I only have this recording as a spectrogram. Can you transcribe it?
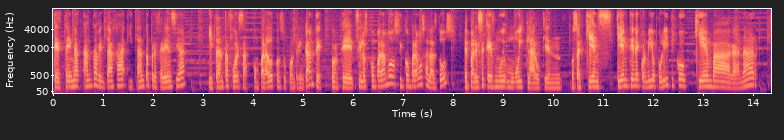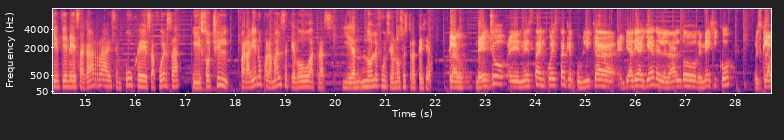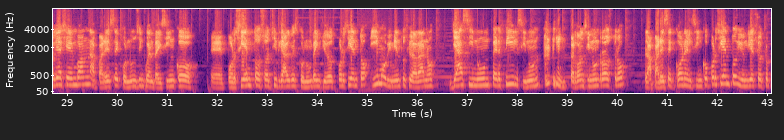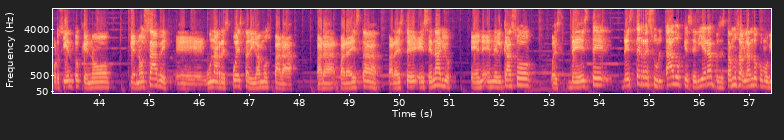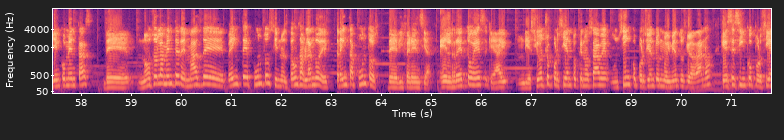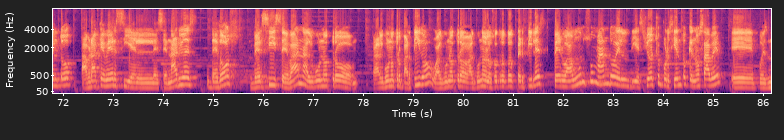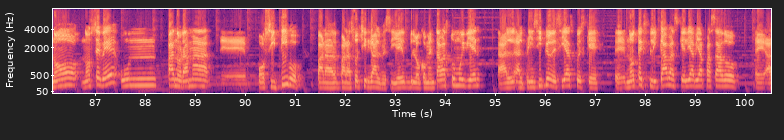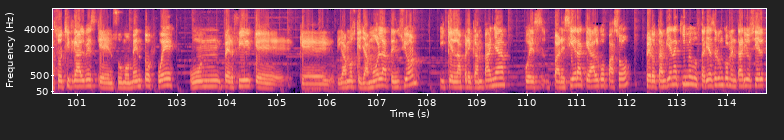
que tenga tanta ventaja y tanta preferencia y tanta fuerza comparado con su contrincante, porque si los comparamos, si comparamos a las dos, me parece que es muy muy claro quién, o sea, quién quién tiene colmillo político, quién va a ganar, quién tiene esa garra, ese empuje, esa fuerza. Y Xochitl para bien o para mal se quedó atrás y no le funcionó su estrategia. Claro, de hecho, en esta encuesta que publica el día de ayer el Heraldo de México, pues Claudia Sheinbaum aparece con un 55 eh, por ciento, Xochitl Galvez con un 22% y Movimiento Ciudadano ya sin un perfil, sin un, perdón, sin un rostro, aparece con el 5% y un 18% que no, que no sabe eh, una respuesta, digamos, para, para, para, esta, para este escenario. En, el caso, pues, de este, de este resultado que se diera, pues estamos hablando, como bien comentas, de no solamente de más de 20 puntos, sino estamos hablando de 30 puntos de diferencia. El reto es que hay un 18% que no sabe, un 5% en movimiento ciudadano, que ese 5% habrá que ver si el escenario es de dos, ver si se van a algún otro algún otro partido o algún otro, alguno de los otros dos perfiles, pero aún sumando el 18% que no sabe, eh, pues no, no se ve un panorama eh, positivo para, para Xochitl Galvez. Y eh, lo comentabas tú muy bien, al, al principio decías pues que no te explicabas qué le había pasado a Xochitl Galvez, que en su momento fue un perfil que, que digamos que llamó la atención y que en la precampaña pues pareciera que algo pasó, pero también aquí me gustaría hacer un comentario, si él,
